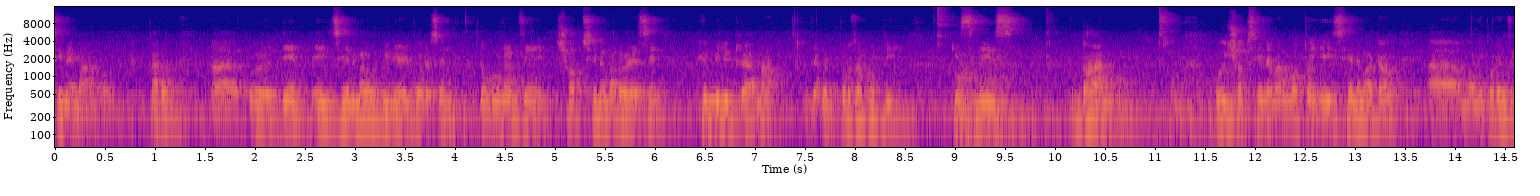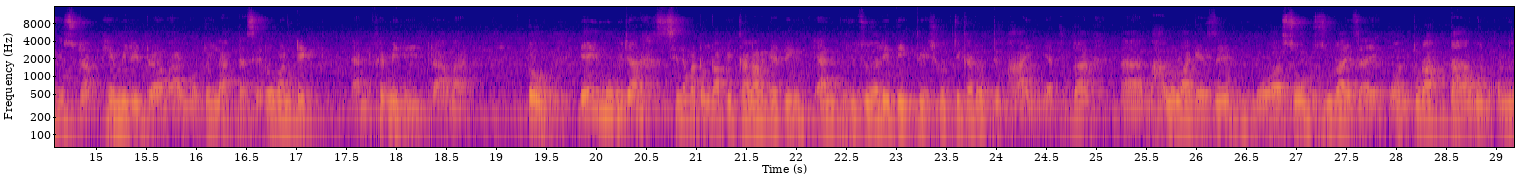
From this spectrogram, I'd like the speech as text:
সিনেমা, কারণ দেব এই সিনেমায় অভিনয় করেছেন। তো ওনার যে সব সিনেমা রয়েছে ফ্যামিলি ড্রামা যেমন প্রজাপতি, কিসমিস ধান, ওই সব সিনেমার মতো এই সিনেমাটাও মনে করেন যে কিছুটা ফ্যামিলি ড্রামার মতোই লাগতেছে। রোমান্টিক অ্যান্ড ফ্যামিলি ড্রামা তো এই মুভিটার cinematography colour grading and visually দেখতে সত্যিকার অর্থে ভাই, এতটা ভালো লাগে যে চোখ জুড়ায় যায়, অন্তরাত্মা, মনে করেন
